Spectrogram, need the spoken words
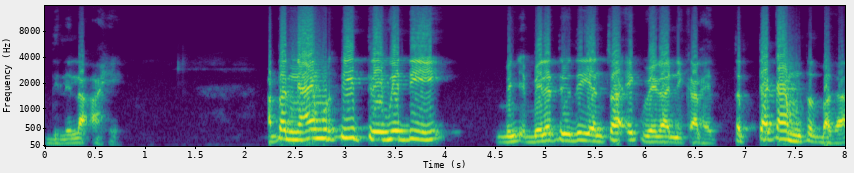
दिलेला आहे. आता न्यायमूर्ती त्रिवेदी म्हणजे बेला त्रिवेदी यांचा एक वेगळा निकाल आहे. तर त्या काय म्हणतात बघा?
